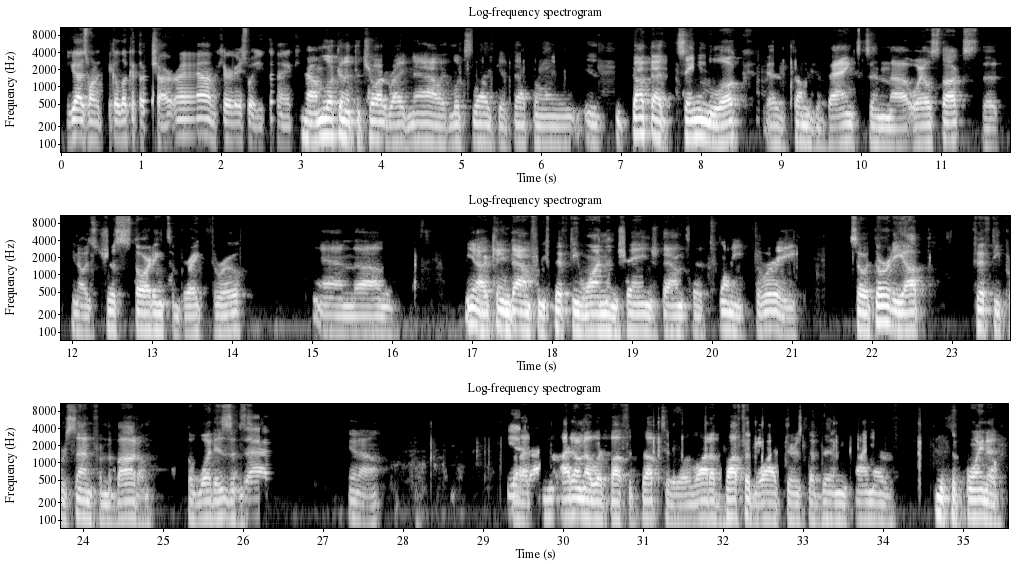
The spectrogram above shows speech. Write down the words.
You guys want to take a look at the chart right now? I'm curious what you think. Yeah, I'm looking at the chart right now. It looks like it definitely is got that same look as some of the banks and uh, oil stocks that you know, is just starting to break through. And, um, you know, it came down from 51 and changed down to 23. So it's already up 50% from the bottom. But what isn't? Exactly. You know? Yeah. But I don't know what Buffett's up to. A lot of Buffett watchers have been kind of disappointed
